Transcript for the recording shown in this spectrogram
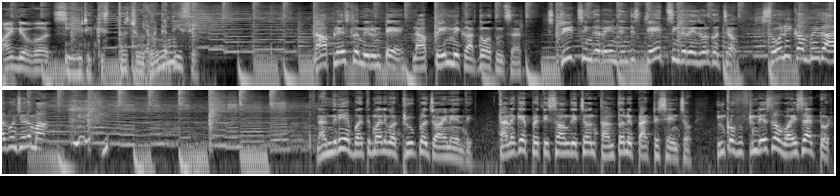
mind your words వీడికిస్తా చూడు. నా ప్లేస్లో మీరుంటే నా పెయిన్ మీకు అర్థమవుతుంది సార్ స్ట్రీట్ సింగర్ రేంజ్ నుంచి స్టేట్ సింగర్ రేంజ్ వరకు వచ్చాం. సోనీ కంపెనీతో ఆల్బమ్ చేయడం మా నందిని బతిమాలి మా ట్రూప్లో జాయిన్ అయింది. తనకే ప్రతి సాంగ్ ఇచ్చాం తనతోనే ప్రాక్టీస్ చేయించాం. ఇంకో ఫిఫ్టీన్ డేస్లో వైజాగ్ టూర్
